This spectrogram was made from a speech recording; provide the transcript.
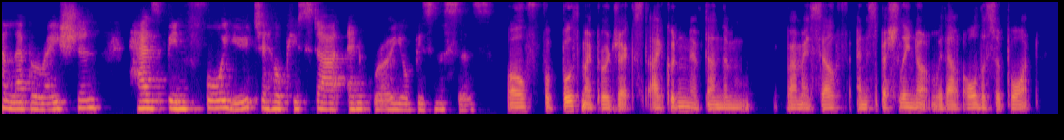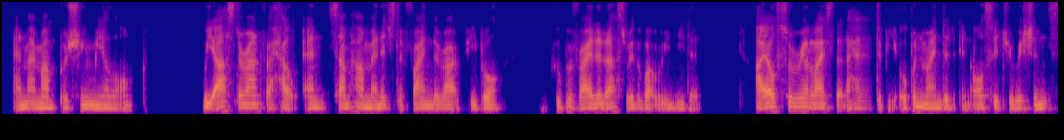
collaboration has been for you to help you start and grow your businesses. Well, for both my projects, I couldn't have done them by myself and especially not without all the support and my mum pushing me along. We asked around for help and somehow managed to find the right people who provided us with what we needed. I also realized that I had to be open minded in all situations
